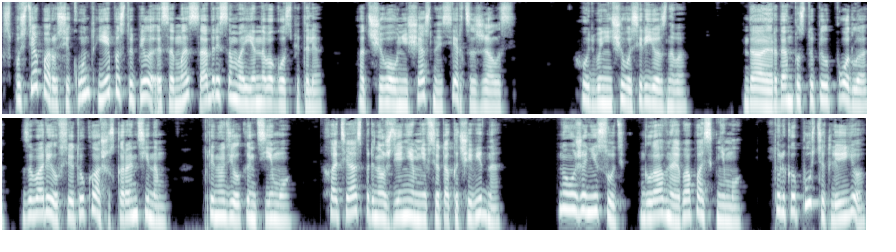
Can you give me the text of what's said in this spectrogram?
Спустя пару секунд ей поступило СМС с адресом военного госпиталя, от чего у несчастной сердце сжалось. Хоть бы ничего серьезного. Да, Эрдан поступил подло, заварил всю эту кашу с карантином, принудил к интиму. Хотя с принуждением не все так очевидно. Но уже не суть, главное попасть к нему. Только пустят ли ее?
